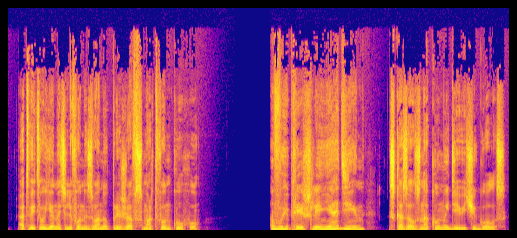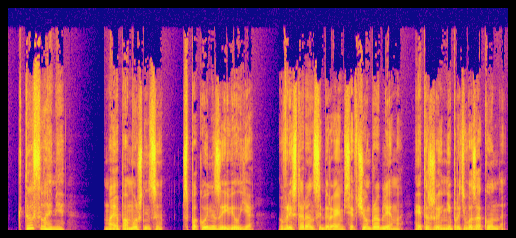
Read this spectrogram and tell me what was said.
— ответил я на телефонный звонок, прижав смартфон к уху. «Вы пришли не один», — сказал знакомый девичий голос. «Кто с вами?» «Моя помощница», — спокойно заявил я. «В ресторан собираемся. В чем проблема? Это же не противозаконно.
